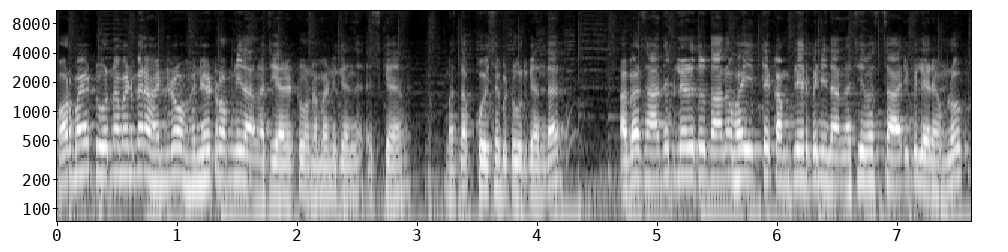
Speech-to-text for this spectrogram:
और भाई टूर्नामेंट में हंड्रेड हंड्रेड ड्रॉप नहीं डालना चाहिए। टूर्नामेंट के अंदर, इसके मतलब कोई से भी टूर के अंदर। अगर सारे प्लेयर तो डालो भाई, इतने कम प्लेयर पर नहीं डालना चाहिए। बस सारे प्लेयर हम लोग।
